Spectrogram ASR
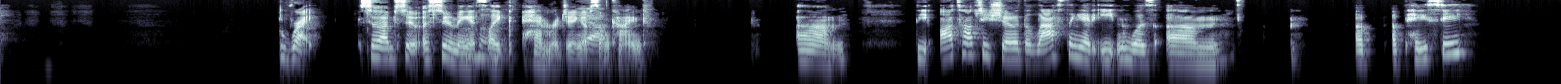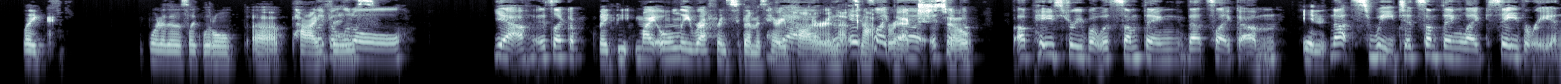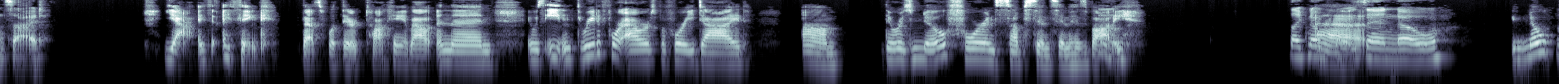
Right. So I'm su- assuming it's Mhm. like hemorrhaging of some kind. Um, the autopsy showed the last thing he had eaten was um a a pasty, like one of those like little uh pie like things. a little. Yeah, it's like a like the, my only reference to them is Harry yeah, Potter, and that's not like correct. A, it's so like a, a pastry, but with something that's like um in not sweet. It's something like savory inside. yeah, I, th- I think that's what they're talking about. And then it was eaten three to four hours before he died. Um, there was no foreign substance in his body. Like no Uh, poison, no. Nope.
